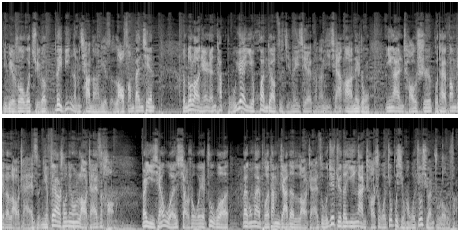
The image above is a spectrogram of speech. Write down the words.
你比如说，我举个未必那么恰当的例子：老房搬迁。很多老年人他不愿意换掉自己那些可能以前啊那种阴暗潮湿不太方便的老宅子，你非要说那种老宅子好，不是以前我小时候我也住过外公外婆他们家的老宅子，我就觉得阴暗潮湿，我就不喜欢，我就喜欢住楼房。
